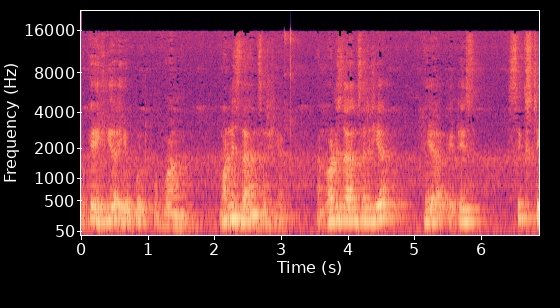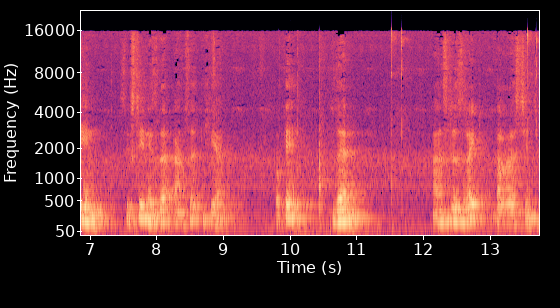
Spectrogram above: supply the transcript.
Okay, here you put 1. 1 is the answer here. And what is the answer here? Here it is 16. 16 is the answer here. Okay, then answer is right, color has changed.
